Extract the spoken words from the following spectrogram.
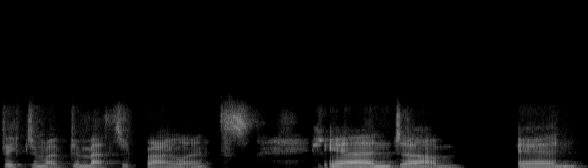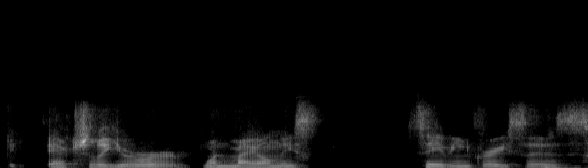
victim of domestic violence. And, um, and actually you were one of my only saving graces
